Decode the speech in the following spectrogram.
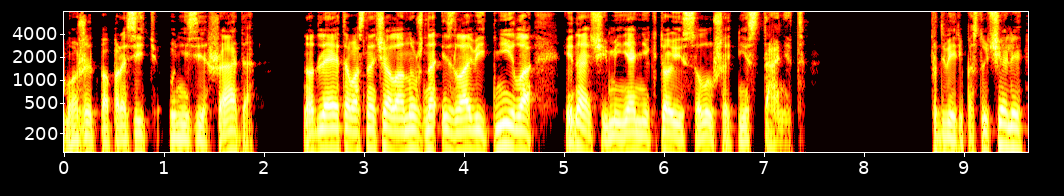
Может, попросить у Низишада? Но для этого сначала нужно изловить Нила, иначе меня никто и слушать не станет. В двери постучали,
